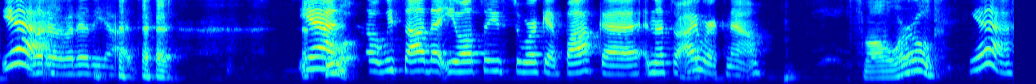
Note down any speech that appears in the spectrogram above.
Yeah. What are, what are the odds? yeah. Cool. So we saw that you also used to work at Baca, and that's where I work now. Small world. Yeah.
